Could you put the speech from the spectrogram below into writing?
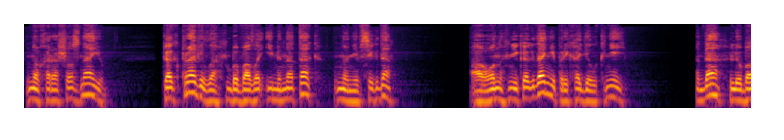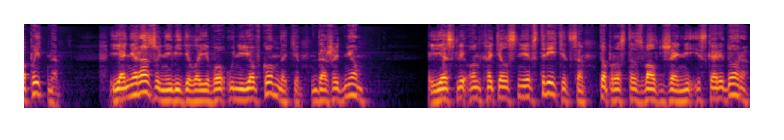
но хорошо знаю. Как правило, бывало именно так, но не всегда. А он никогда не приходил к ней. Да, любопытно. Я ни разу не видела его у нее в комнате, даже днем. Если он хотел с ней встретиться, то просто звал Дженни из коридора.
